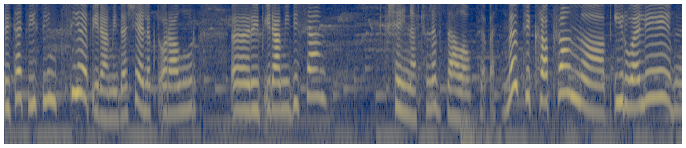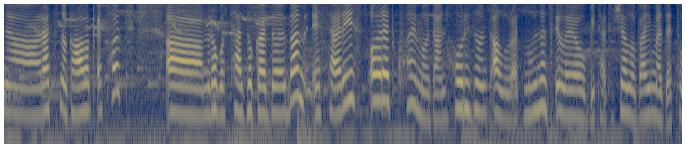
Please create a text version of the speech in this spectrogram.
რითაც ის იმ მცირე პირამიდაში ელექტორალური პირამიდისა შეინარჩუნებს ძალაუფლებას. მე ვფიქრობ, რომ პირველი რაც უნდა გავაკეთოთ, როგორც საზოგადოებამ, ეს არის სწორედ ქვემოდან ჰორიზონტალურად მონაწილეობითად ვშელობა იმაზე თუ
